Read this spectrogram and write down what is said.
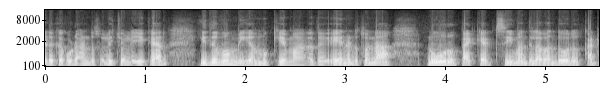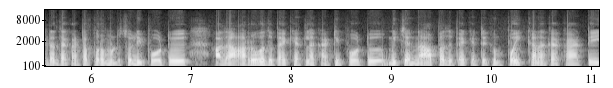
எடுக்கக்கூடாதுன்னு சொல்லி சொல்லியிருக்கார். இதுவும் மிக முக்கியமானது. ஏன்னு சொன்னால் நூறு பேக்கெட் சீமந்தில் வந்து ஒரு கட்டிடத்தை கட்டப்புறம் சொல்லி போட்டு அதை அறுபது பேக்கெட்டில் கட்டி போட்டு மிச்சம் நாற்பது பேக்கெட்டுக்கும் பொய்க்கணக்கை காட்டி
